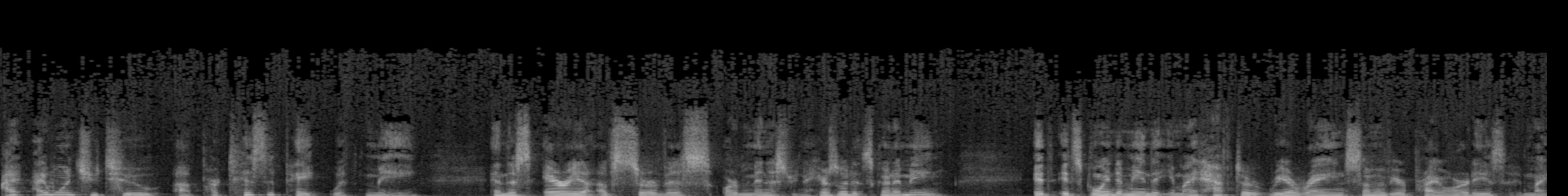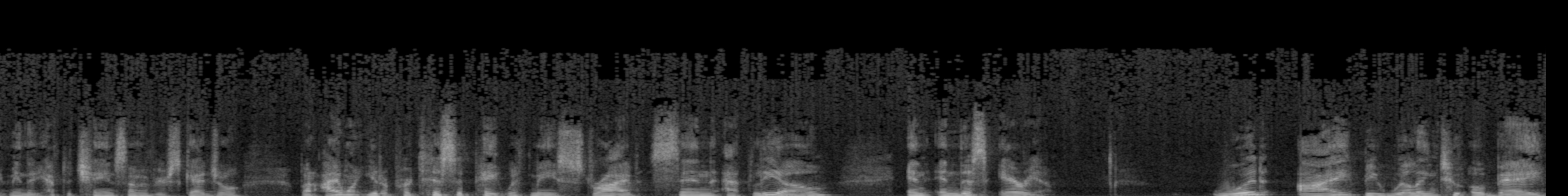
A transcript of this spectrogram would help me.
I, I want you to uh, participate with me in this area of service or ministry. Now, here's what it's going to mean it, it's going to mean that you might have to rearrange some of your priorities, it might mean that you have to change some of your schedule. But I want you to participate with me, strive, synathleo, in, in this area. Would I be willing to obey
